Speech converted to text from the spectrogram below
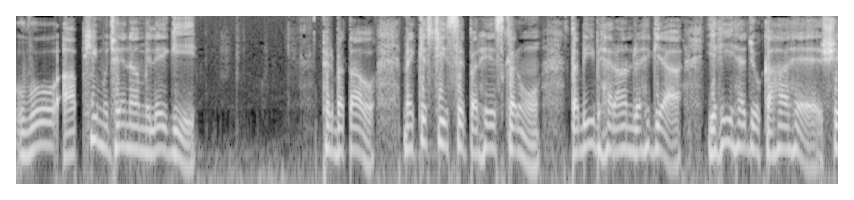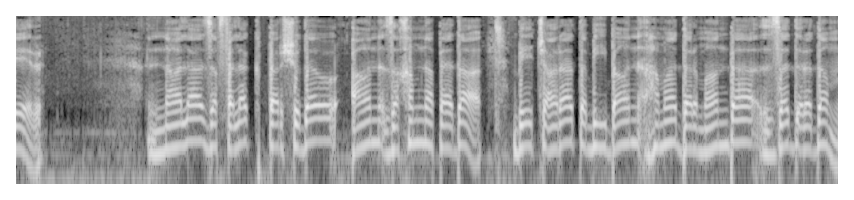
وہ آپ ہی مجھے نہ ملے گی۔ پھر بتاؤ، میں کس چیز سے پرہیز کروں؟ طبیب حیران رہ گیا، یہی ہے جو کہا ہے شعر۔ نالا زفلک پر شدہ، آن زخم نہ پیدا بے چارہ طبیبان ہمہ درماندہ زد ردم۔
